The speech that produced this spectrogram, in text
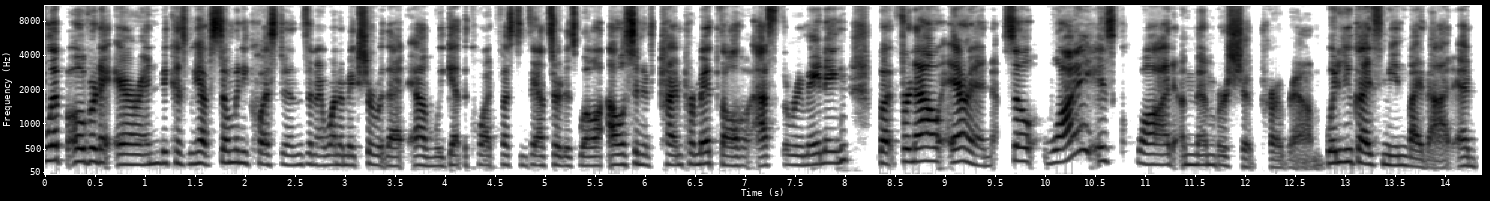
flip over to Aaron because we have so many questions and I want to make sure that um, we get the quad questions answered as well. Alison, if time permits, I'll ask the remaining. But for now, Aaron, so why is quad a membership program? What do you guys mean by that? And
